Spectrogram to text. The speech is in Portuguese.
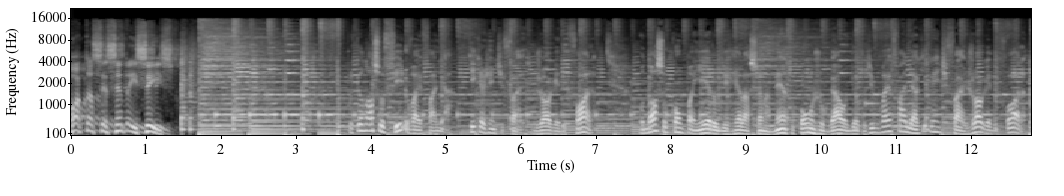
Rota 66. Porque o nosso filho vai falhar. O que, que a gente faz? Joga ele fora? O nosso companheiro de relacionamento conjugal de outro tipo vai falhar. O que, que a gente faz? Joga ele fora?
